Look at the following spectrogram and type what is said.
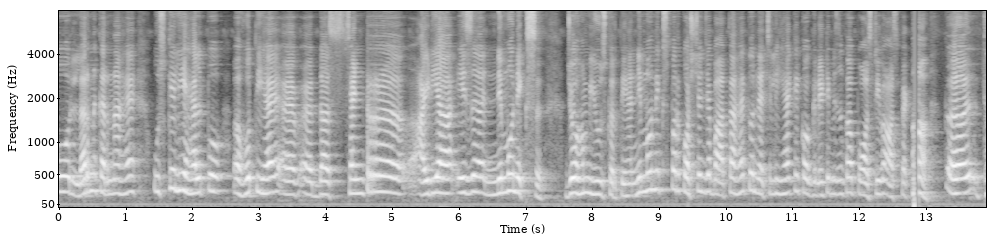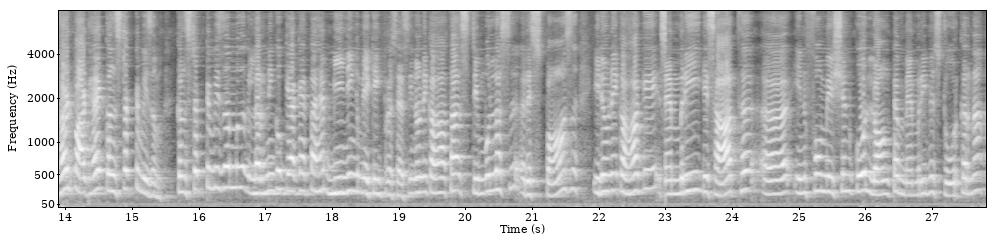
को लर्न करना है, उसके लिए हेल्प होती है। The centre idea is mnemonics जो हम यूज़ करते हैं। निमोनिक्स पर क्वेश्चन जब आता है तो नेचुरली है कि कॉग्रेटिविज्म का पॉजिटिव एस्पेक्ट हाँ थर्ड पार्ट है कंस्ट्रक्टिविज्म कंस्ट्रक्टिविज्म लर्निंग को क्या कहता है? मीनिंग मेकिंग प्रोसेस इन्होंने कहा था स्टिमुलस रिस्पॉन्स इन्होंने कहा कि मेमोरी के साथ इंफॉर्मेशन को लॉन्ग टर्म मेमोरी में स्टोर करना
